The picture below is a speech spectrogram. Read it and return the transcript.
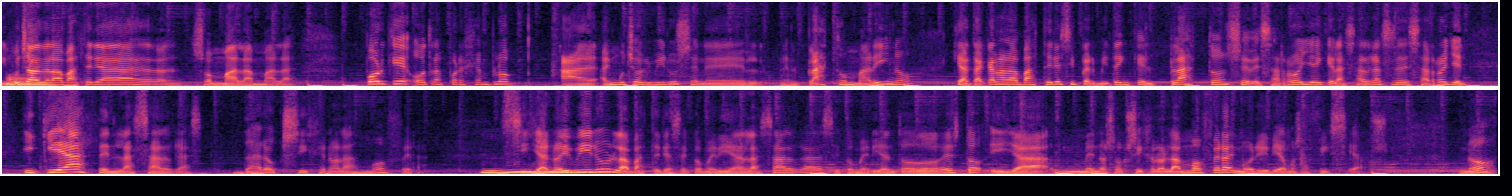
Y muchas Oh. de las bacterias son malas, malas. Porque otras, por ejemplo, ha- hay muchos virus en el, en el plancton marino que atacan a las bacterias y permiten que el plancton se desarrolle y que las algas se desarrollen. ¿Y qué hacen las algas? Dar oxígeno a la atmósfera. Si ya no hay virus, las bacterias se comerían las algas, se comerían todo esto y ya menos oxígeno en la atmósfera y moriríamos asfixiados. ¿No?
